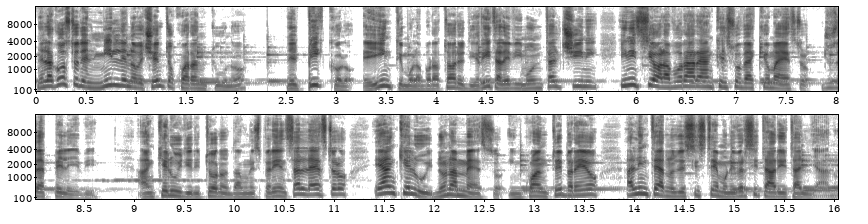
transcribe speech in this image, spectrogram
Nell'agosto del 1941, nel piccolo e intimo laboratorio di Rita Levi Montalcini, iniziò a lavorare anche il suo vecchio maestro Giuseppe Levi anche lui di ritorno da un'esperienza all'estero e anche lui non ammesso, in quanto ebreo, all'interno del sistema universitario italiano.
